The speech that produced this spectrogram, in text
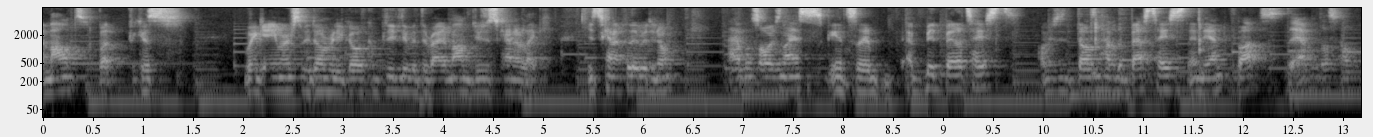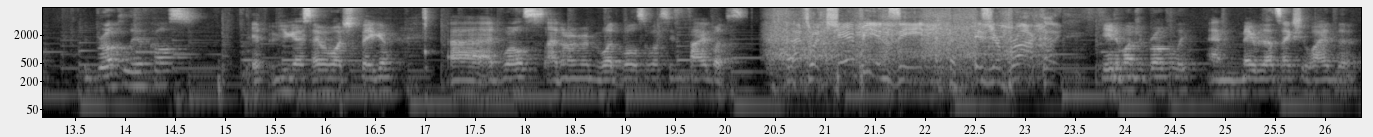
amount, but because we're gamers, we don't really go completely with the right amount. You just kind of like, just kind of it, you know. Apple's always nice. It's a, a bit better taste. Obviously, it doesn't have the best taste in the end, but the apple does help. The broccoli, of course. If, if you guys ever watched Vega uh, at Worlds, I don't remember what Worlds was, season five, but That's what champions eat, is your broccoli. he ate a bunch of broccoli, and maybe that's actually why the,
